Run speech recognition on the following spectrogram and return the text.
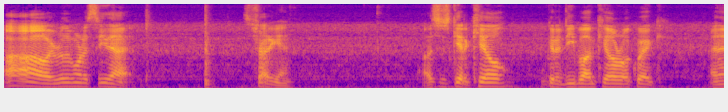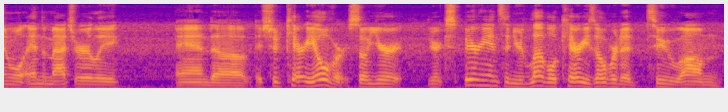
Oh, I really want to see that. Let's try it again. Let's just get a kill. We'll get a debug kill real quick. And then we'll end the match early. And uh, it should carry over. So your your experience and your level carries over to, to um,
